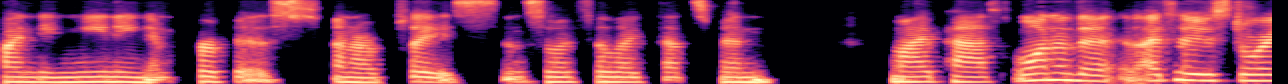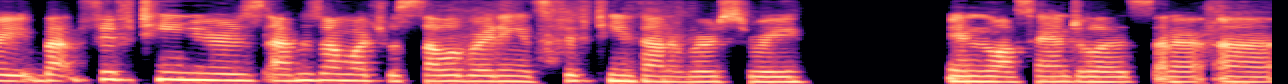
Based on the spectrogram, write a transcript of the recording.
finding meaning and purpose and our place and so i feel like that's been my path. One of the, I tell you a story, about 15 years, Amazon Watch was celebrating its 15th anniversary in Los Angeles at a, uh,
